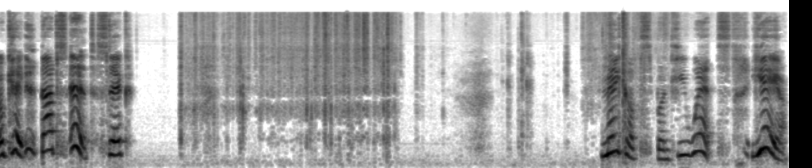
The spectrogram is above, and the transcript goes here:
Okay, that's it, Stick. Makeup spongy wets. Yeah.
